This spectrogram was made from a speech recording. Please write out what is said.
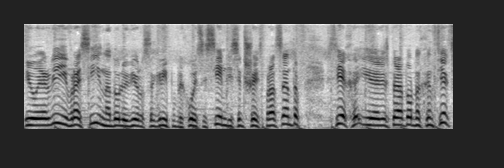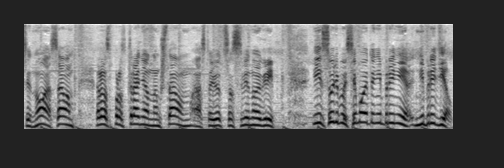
и ОРВИ. И в России на долю вируса гриппа приходится 76% всех э, респираторных инфекций. Ну а самым распространенным штаммом остается свиной грипп. И, судя по всему, это не предел.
